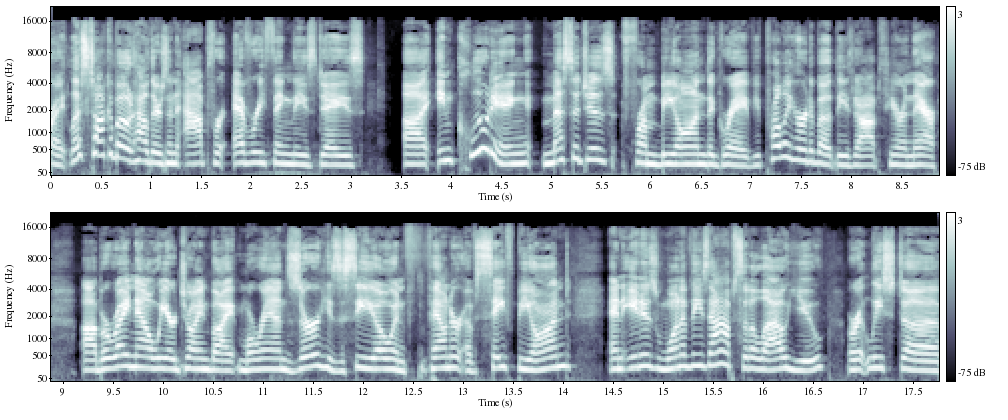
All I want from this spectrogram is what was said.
right, let's talk about how there's an app for everything these days, uh, including messages from beyond the grave. You've probably heard about these apps here and there, uh, but right now we are joined by Moran Zur. He's the CEO and founder of Safe Beyond, and it is one of these apps that allow you, or at least uh,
